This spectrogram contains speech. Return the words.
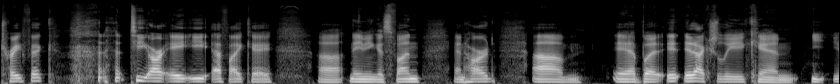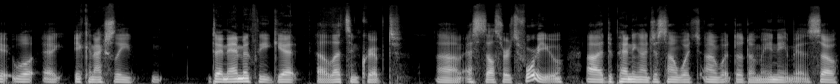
Traefik, T R A E F I K. Uh, naming is fun and hard. Um, yeah, but it, it actually can it will it can actually dynamically get uh, Let's Encrypt uh, SSL certs for you, uh, depending on just on what on what the domain name is. So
